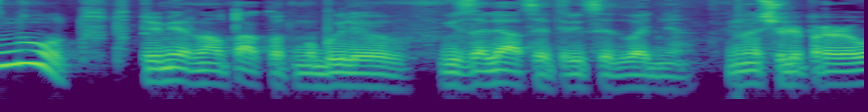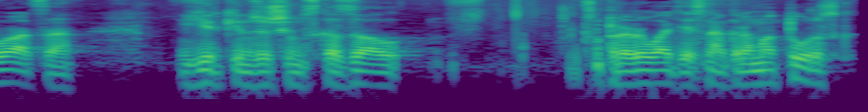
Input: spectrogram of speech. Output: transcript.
Ну, примерно вот так вот мы были в изоляции 32 дня. Начали прорываться. Гиркин же им сказал, прорывайтесь на Краматорск,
